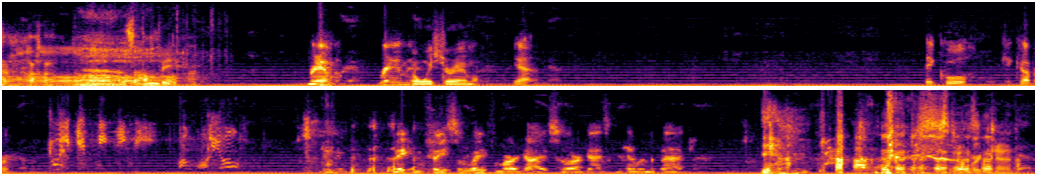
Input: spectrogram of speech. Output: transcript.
Oh, zombie. Ram him. Ram Don't waste your ammo. Yeah. Stay cool. Get cover. Make him face away from our guys so our guys can hit him in the back. Start working on it.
